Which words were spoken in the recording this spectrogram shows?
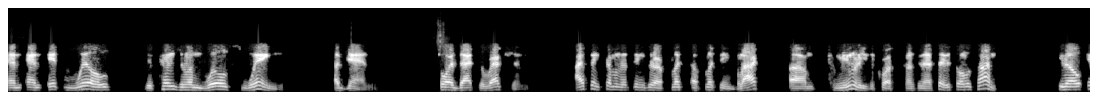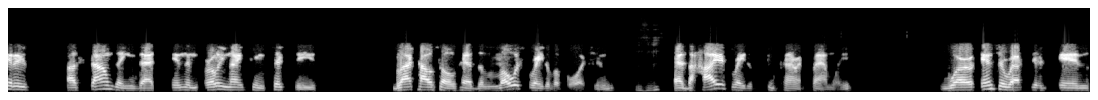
and and it will the pendulum will swing again toward that direction. I think some of the things that are afflict, afflicting black um, communities across the country, and I say this all the time, you know, it is astounding that in the early 1960s, black households had the lowest rate of abortion, mm-hmm. had the highest rate of two parent families, were interested in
